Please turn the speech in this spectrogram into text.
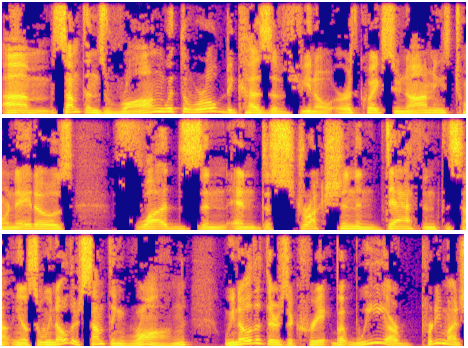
um, something's wrong with the world because of you know earthquakes tsunamis tornadoes floods and and destruction and death and some, you know so we know there's something wrong. We know that there's a create but we are pretty much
